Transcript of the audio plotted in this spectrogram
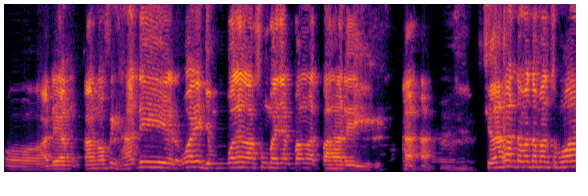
Oh, ada yang Kang Novi hadir. Wah, ini jempolnya langsung banyak banget Pak Hari. Silakan teman-teman semua,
